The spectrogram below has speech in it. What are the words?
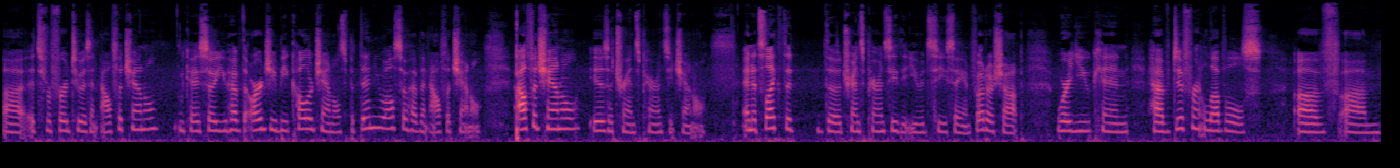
uh, it's referred to as an alpha channel. Okay, so you have the RGB color channels, but then you also have an alpha channel. Alpha channel is a transparency channel. And it's like the the transparency that you would see, say, in Photoshop, where you can have different levels of um,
